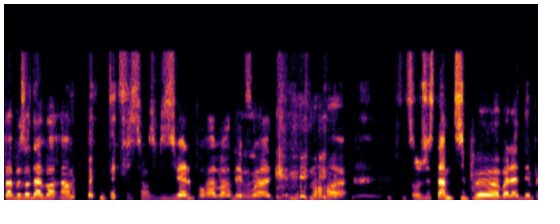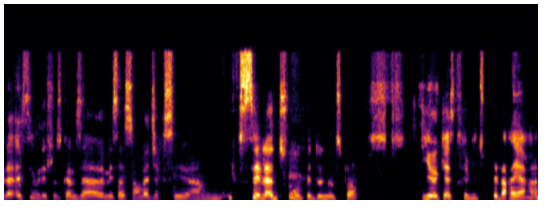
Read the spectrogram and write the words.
pas besoin d'avoir une déficience visuelle pour avoir des fois des mouvements qui sont juste un petit peu voilà, déplacés ou des choses comme ça. Mais ça, on va dire que c'est c'est l'atout en fait, de notre sport qui casse très vite toutes les barrières.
